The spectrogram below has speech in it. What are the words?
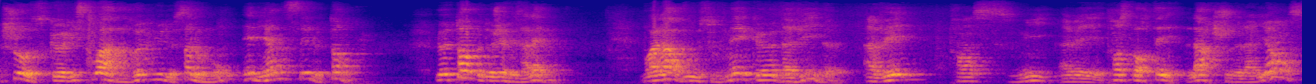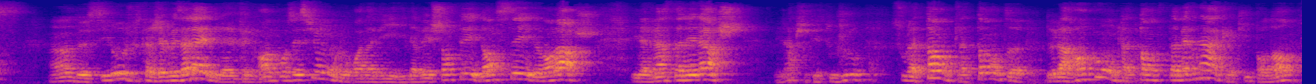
chose que l'histoire a retenue de Salomon, eh bien c'est le temple. Le temple de Jérusalem. Voilà, vous vous souvenez que David avait transmis, avait transporté l'arche de l'Alliance hein, de Silo jusqu'à Jérusalem. Il avait fait une grande procession, le roi David. Il avait chanté, dansé devant l'arche. Il avait installé l'arche. Mais l'arche était toujours sous la tente, la tente de la rencontre, la tente tabernacle, qui pendant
